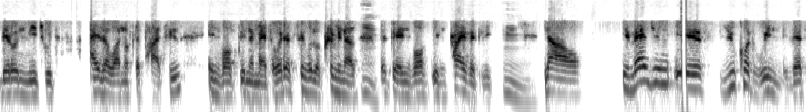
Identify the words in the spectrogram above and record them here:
they don't meet with either one of the parties involved in a matter, whether it's civil or criminal, that they're involved in privately. Mm. Now, imagine if you could win that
